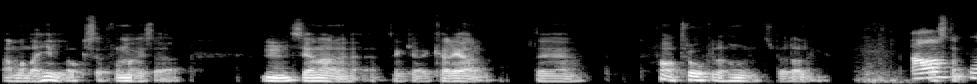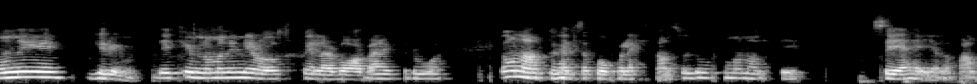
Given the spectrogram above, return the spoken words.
Amanda Hill också får man ju säga. Mm. Senare tänker jag i karriären. Det är fan tråkigt att hon inte spelar längre. Ja, Nästan. hon är grym. Det är kul när man är nere och spelar Varberg för då är hon alltid och hälsar på på läktaren så då får man alltid säga hej i alla fall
